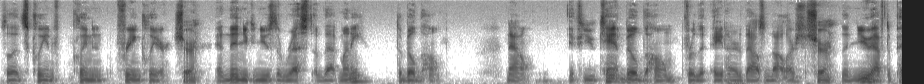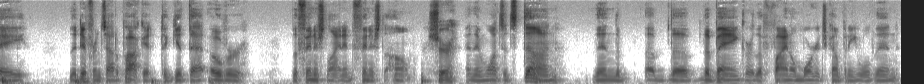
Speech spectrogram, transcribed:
so that it's clean clean and free and clear. Sure. And then you can use the rest of that money to build the home. Now, if you can't build the home for the $800,000, Sure. then you have to pay the difference out of pocket to get that over the finish line and finish the home. Sure. And then once it's done, then the uh, the the bank or the final mortgage company will then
